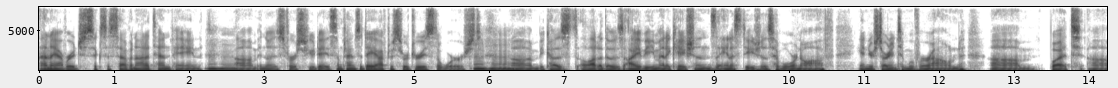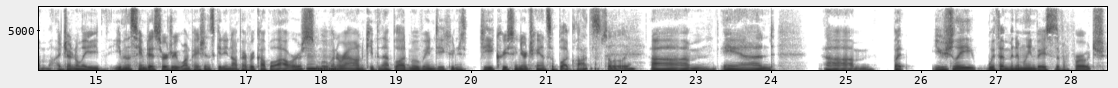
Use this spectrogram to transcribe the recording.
on average six to seven out of 10 pain um, in those first few days. Sometimes the day after surgery is the worst um, because a lot of those IV medications, the anesthesias have worn off and you're starting to move around. Um, but um, I generally, even the same day of surgery, one patient's getting up every couple hours, moving around, keeping that blood moving, decre- decreasing your chance of blood clots. Absolutely. Um, and, um, but usually with a minimally invasive approach,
